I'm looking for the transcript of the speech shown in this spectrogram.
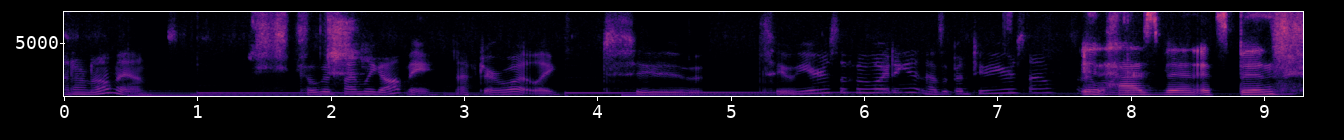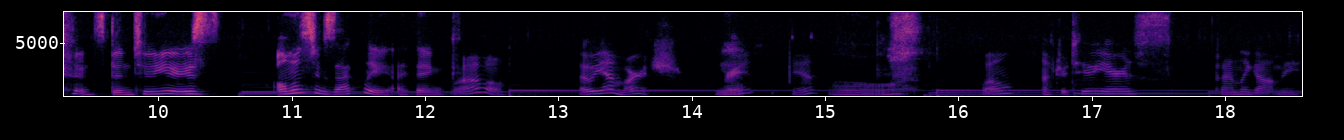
I don't know, man. COVID finally got me after what, like two two years of avoiding it. Has it been two years now? It has been. It's been it's been two years. Almost exactly, I think. Wow. Oh yeah, March. Yeah. Right? Oh. Well, after two years, finally got me.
